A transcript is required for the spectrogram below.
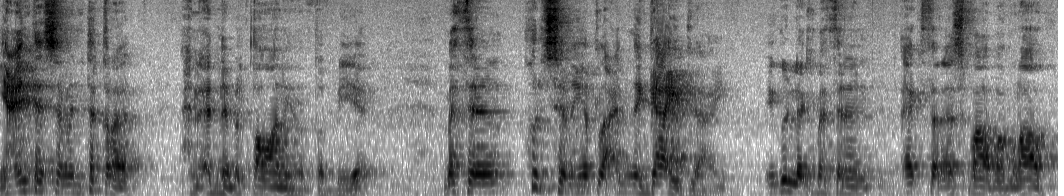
يعني أنت هسه من تقرأ إحنا عندنا بالقوانين الطبية مثلا كل سنة يطلع عندنا guideline يقول لك مثلا أكثر أسباب أمراض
